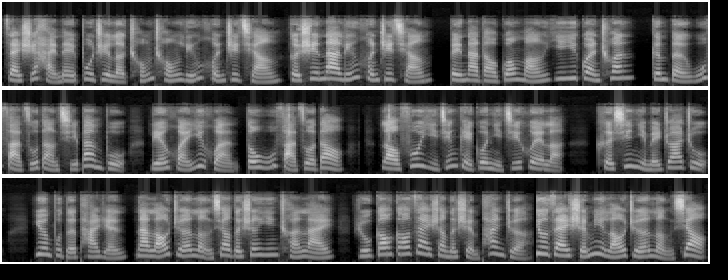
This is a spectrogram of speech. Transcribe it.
在识海内布置了重重灵魂之墙。可是那灵魂之墙被那道光芒一一贯穿，根本无法阻挡其半步，连缓一缓都无法做到。老夫已经给过你机会了，可惜你没抓住。怨不得他人。那老者冷笑的声音传来，如高高在上的审判者。就在神秘老者冷笑，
